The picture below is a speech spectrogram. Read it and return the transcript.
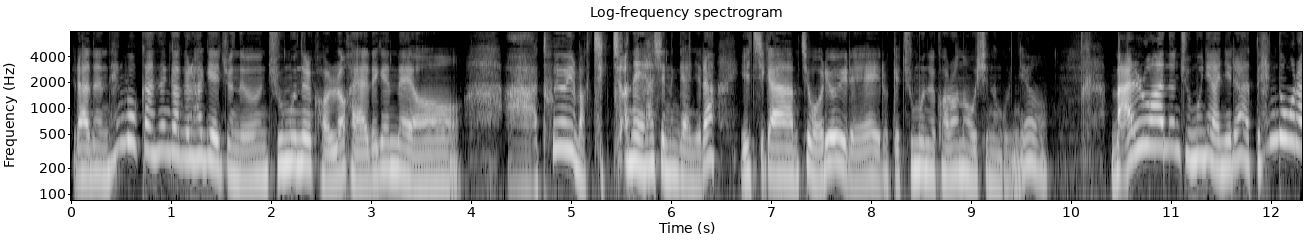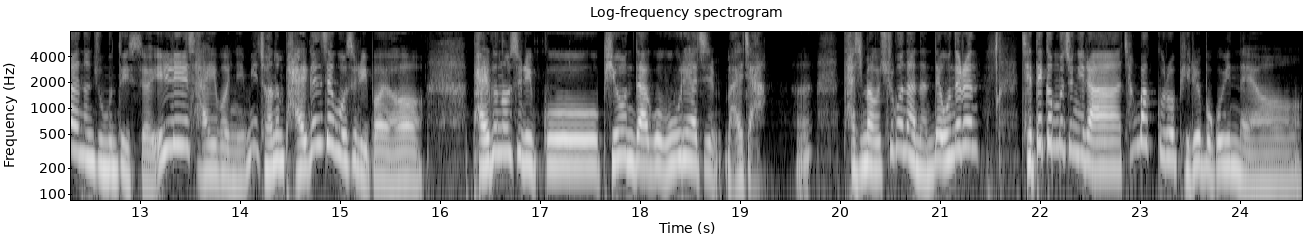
라는 행복한 생각을 하게 해주는 주문을 걸러 가야 되겠네요. 아, 토요일 막 직전에 하시는 게 아니라 일찌감치 월요일에 이렇게 주문을 걸어 놓으시는군요. 말로 하는 주문이 아니라 또 행동을 하는 주문도 있어요. 1142번님이 저는 밝은색 옷을 입어요. 밝은 옷을 입고 비 온다고 우울해하지 말자. 어? 다짐하고 출근하는데 오늘은 재택근무 중이라 창밖으로 비를 보고 있네요.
